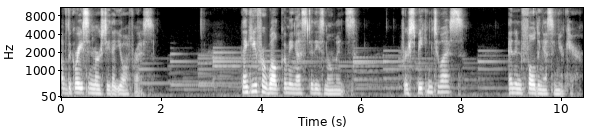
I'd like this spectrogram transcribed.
of the grace and mercy that you offer us. Thank you for welcoming us to these moments, for speaking to us and enfolding us in your care.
